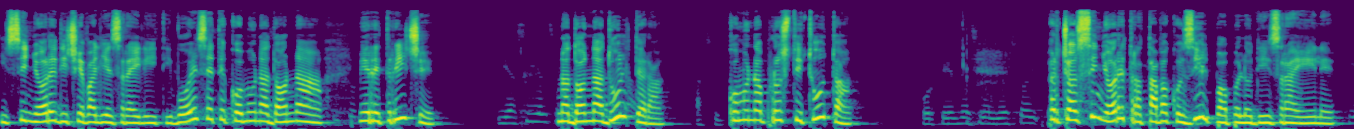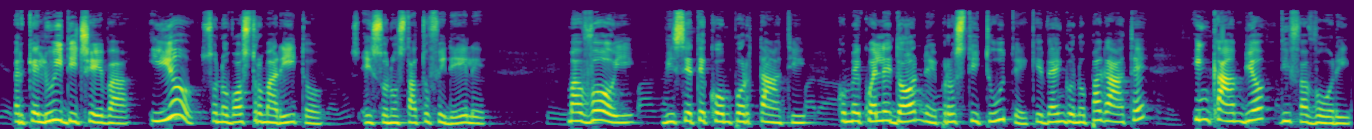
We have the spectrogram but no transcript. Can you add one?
il Signore diceva agli israeliti, voi siete come una donna meretrice una donna adultera, come una prostituta. Perciò il Signore trattava così il popolo di Israele, perché lui diceva, io sono vostro marito e sono stato fedele, ma voi vi siete comportati come quelle donne prostitute che vengono pagate in cambio di favori.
